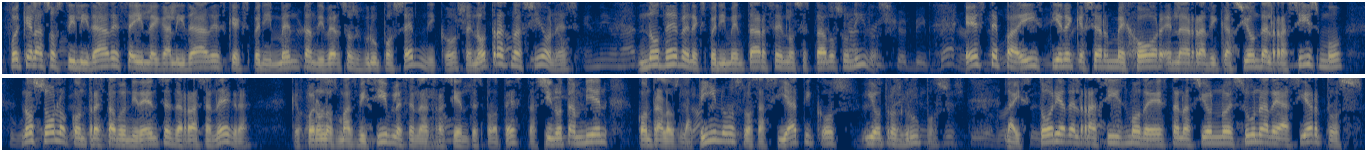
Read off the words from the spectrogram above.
fue que las hostilidades e ilegalidades que experimentan diversos grupos étnicos en otras naciones no deben experimentarse en los Estados Unidos. Este país tiene que ser mejor en la erradicación del racismo, no solo contra estadounidenses de raza negra, que fueron los más visibles en las recientes protestas, sino también contra los latinos, los asiáticos y otros grupos. La historia del racismo de esta nación no es una de aciertos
